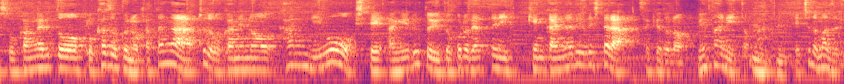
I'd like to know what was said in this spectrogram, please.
そう考えると家族の方がちょっとお金の管理をしてあげるというところであったり喧嘩になるようでしたら先ほどのメファニーとか、うんうん、ちょっとまず一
